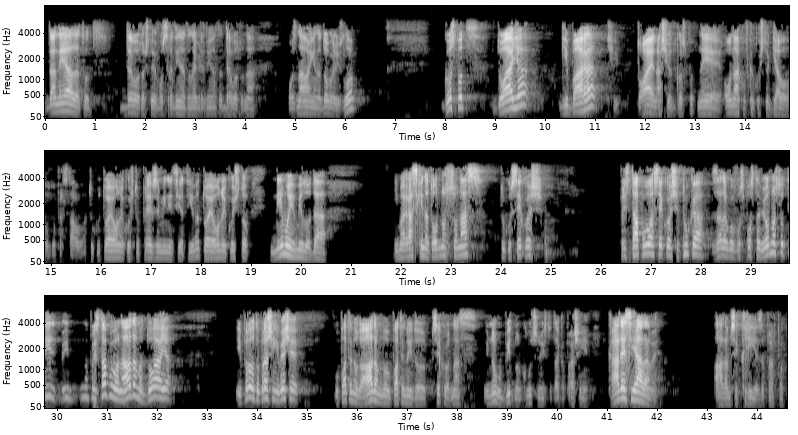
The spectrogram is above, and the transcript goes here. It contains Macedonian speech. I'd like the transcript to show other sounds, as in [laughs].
да не јадат од дрвото што е во средината на градината, дрвото на познавање на добро и зло. Господ доаѓа, ги бара, чи, тоа е нашиот Господ, не е онаков како што гјавол го представува, туку тоа е оној кој што превзем иницијатива, тоа е оној кој што не му е мило да има раскинат однос со нас, туку секојаш пристапува, секојаш е тука за да го воспостави односот и, и му пристапува на Адама, доаја. И првото прашање беше упатено до Адам, но упатено и до секој од нас. И многу битно, клучно исто така прашање. Каде си Адаме? Адам се крие за прв пат.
